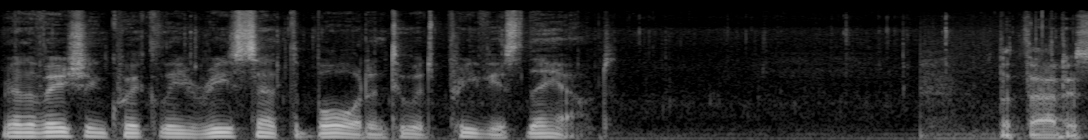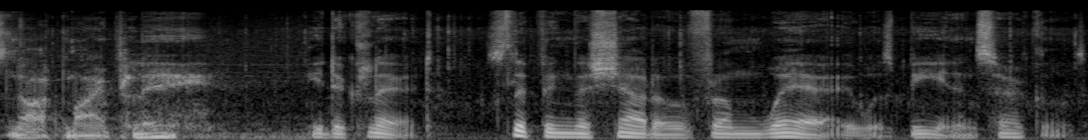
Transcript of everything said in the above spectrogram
Revelation quickly reset the board into its previous layout. But that is not my play, he declared, slipping the shadow from where it was being encircled.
